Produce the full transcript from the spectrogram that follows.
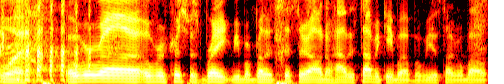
It, what? over uh over Christmas break, me, my brother and sister. I don't know how this topic came up, but we was talking about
